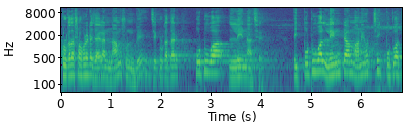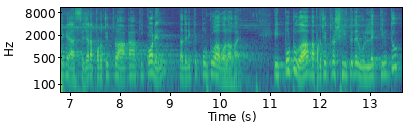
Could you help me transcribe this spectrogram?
কলকাতা শহরে একটা জায়গার নাম শুনবে যে কলকাতার পটুয়া লেন আছে। এই পটুয়া লেনটা মানে হচ্ছে এই পটুয়া থেকে আসছে। যারা পটচিত্র আঁকা আঁকি করেন তাদেরকে পটুয়া বলা হয়। এই পটুয়া বা পটচিত্র শিল্পীদের উল্লেখ কিন্তু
